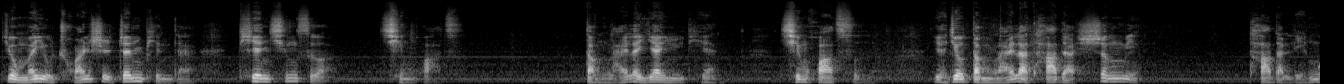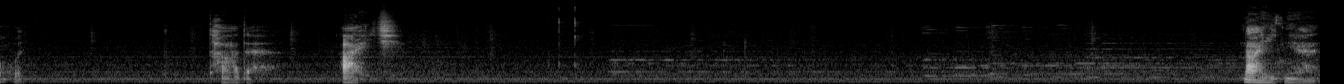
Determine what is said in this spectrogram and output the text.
就没有传世珍品的天青色青花瓷。等来了烟雨天，青花瓷也就等来了它的生命，它的灵魂，它的爱情。那一年。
